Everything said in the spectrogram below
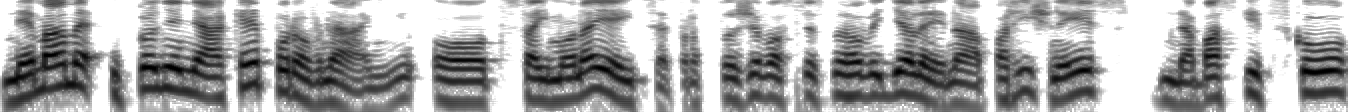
nemáme úplně nějaké porovnání od Simona Jejce, protože vlastně jsme ho viděli na Paříž Nice, na Baskicku,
